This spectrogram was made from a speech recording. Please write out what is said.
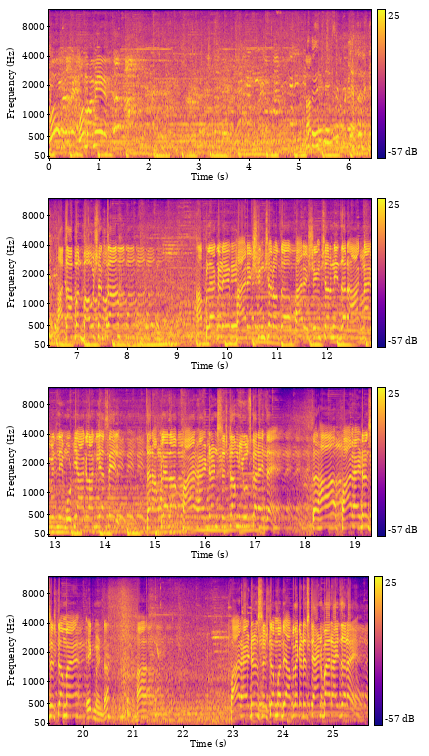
हो हो मामी. आता आपण पाहू शकता आपल्याकडे फायर एक्सटिंक्शर होतं. फायर एक्सटिंक्शरनी जर आग नाही विजली मोठी आग लागली असेल तर आपल्याला फायर हायड्रंट सिस्टम यूज करायचा आहे. तर हा फायर हायड्रंट सिस्टम आहे. एक मिनिट हा. फायर हायड्रंट सिस्टममध्ये आपल्याकडे स्टँड बाय रायझर आहे.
